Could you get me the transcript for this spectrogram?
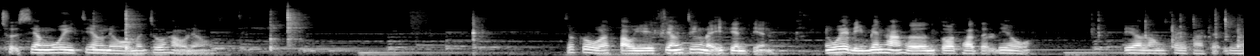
出香味，这样的我们做好了。这个我倒也将近了一点点，因为里面还很多它的料，不要浪费它的料。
